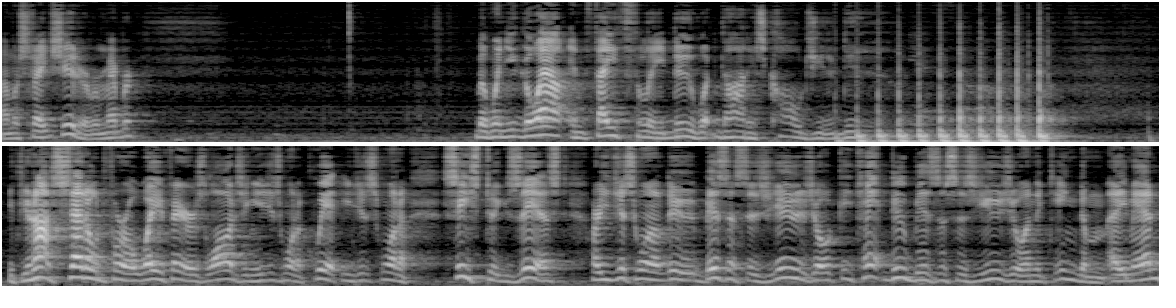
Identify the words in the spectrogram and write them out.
I'm a straight shooter, remember? But when you go out and faithfully do what God has called you to do, if you're not settled for a wayfarer's lodging, you just want to quit, you just want to cease to exist, or you just want to do business as usual, you can't do business as usual in the kingdom. Amen?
